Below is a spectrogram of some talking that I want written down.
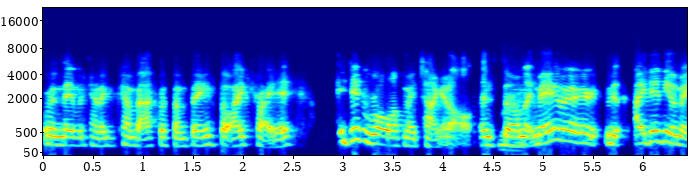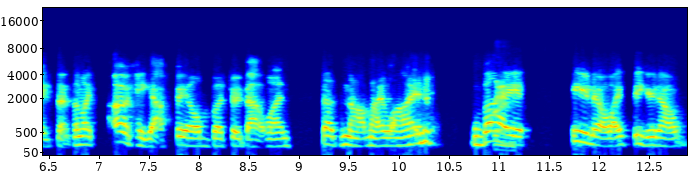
when they would kind of come back with something, so I tried it it didn't roll off my tongue at all. And so I'm like, maybe I didn't even make sense. I'm like, okay, yeah, failed, butchered that one. That's not my line. But Right. you know, I figured out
